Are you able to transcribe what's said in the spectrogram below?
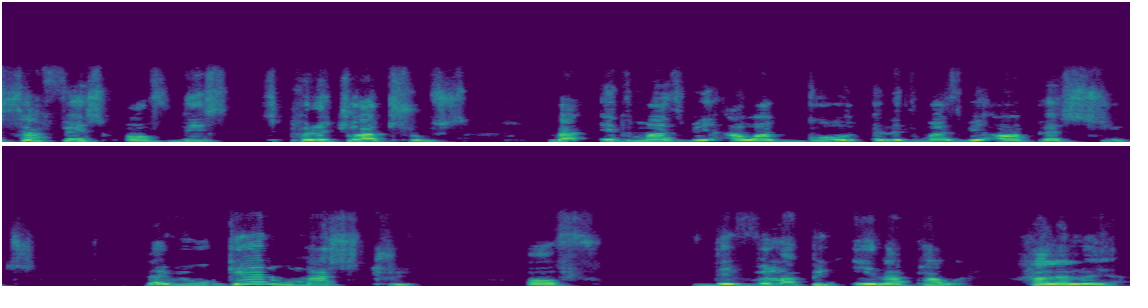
surface of these spiritual truths, but it must be our goal and it must be our pursuit that we will gain mastery of developing inner power. Hallelujah.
